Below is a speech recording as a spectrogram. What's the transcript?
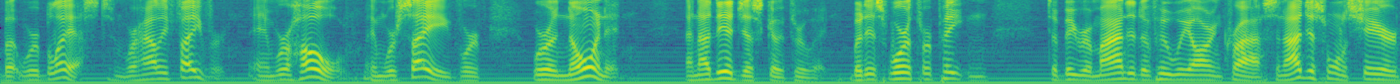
but we're blessed and we're highly favored and we're whole and we're saved. We're we're anointed. And I did just go through it, but it's worth repeating to be reminded of who we are in Christ. And I just want to share.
